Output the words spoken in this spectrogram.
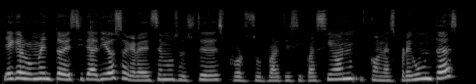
llega el momento de decir adiós. Agradecemos a ustedes por su participación con las preguntas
